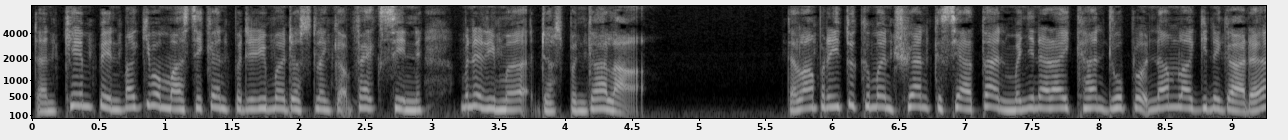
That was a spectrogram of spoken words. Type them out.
dan kempen bagi memastikan penerima dos lengkap vaksin menerima dos penggalak. Dalam pada itu, Kementerian Kesihatan menyenaraikan 26 lagi negara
